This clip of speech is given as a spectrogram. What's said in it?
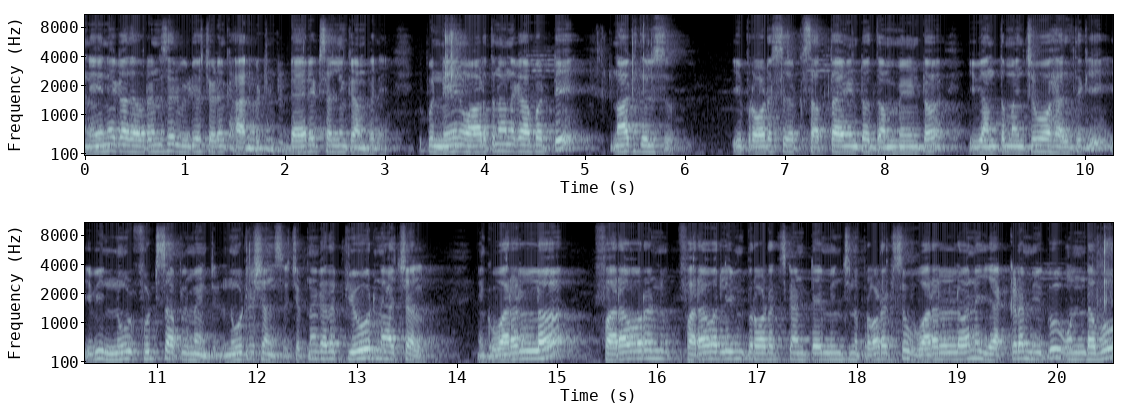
నేనే కాదు ఎవరైనా సరే వీడియోస్ చేయడానికి కారణం ఏంటంటే డైరెక్ట్ సెల్లింగ్ కంపెనీ. ఇప్పుడు నేను వాడుతున్నాను కాబట్టి నాకు తెలుసు ఈ ప్రోడక్ట్స్ యొక్క సత్తా ఏంటో దమ్ ఏంటో ఇవి ఎంత మంచివో హెల్త్కి. ఇవి నూ ఫుడ్ సప్లిమెంట్ న్యూట్రిషన్స్. చెప్తున్నాను కదా ప్యూర్ న్యాచురల్. ఇంక వరల్డ్లో ఫర్ అవర్ ఫర్ అవర్ లివింగ్ ప్రోడక్ట్స్ కంటే మించిన ప్రోడక్ట్స్ వరల్డ్లోనే ఎక్కడ మీకు ఉండవు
